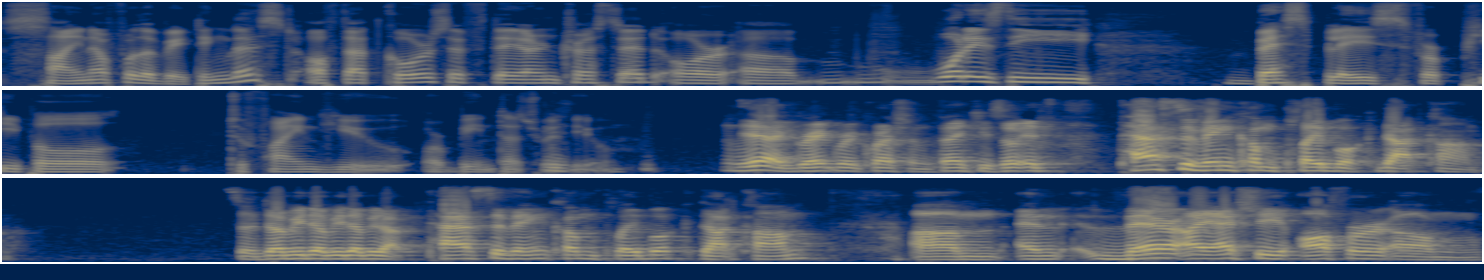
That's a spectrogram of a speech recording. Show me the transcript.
sign up for the waiting list of that course if they are interested or uh, what is the best place for people to find you or be in touch with you yeah great great question thank you so it's passiveincomeplaybook.com so www.passiveincomeplaybook.com um, and there i actually offer um,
